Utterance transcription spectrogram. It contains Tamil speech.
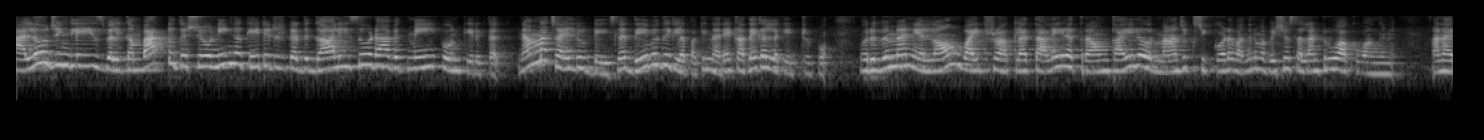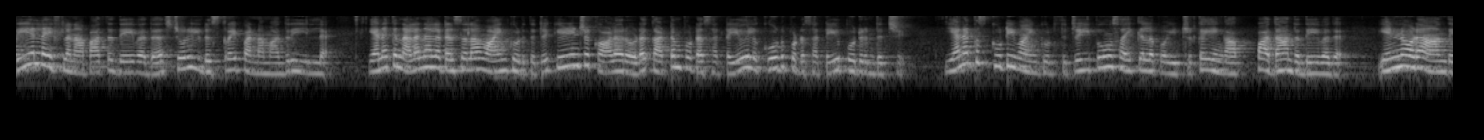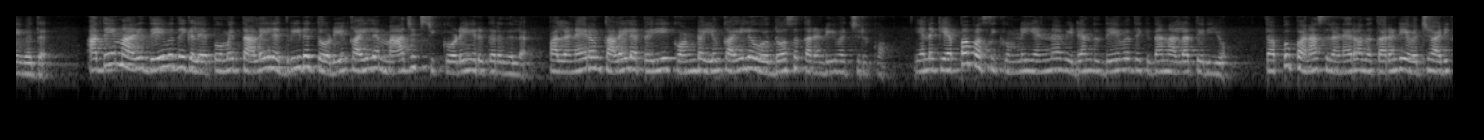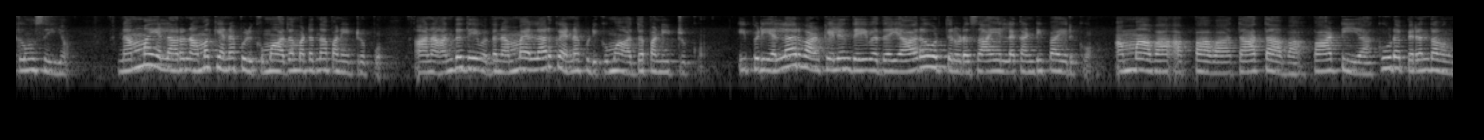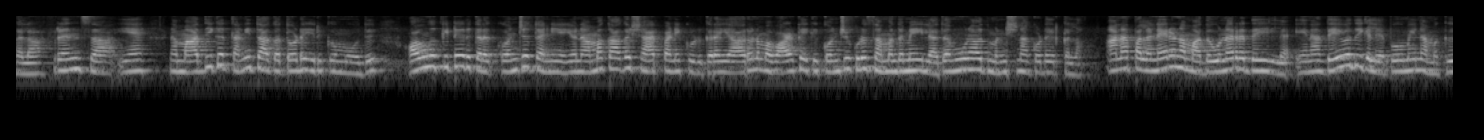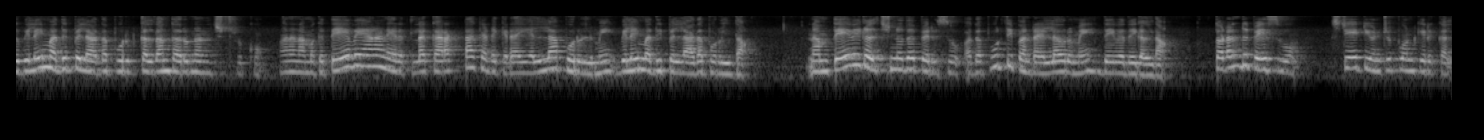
Hello Jinglish welcome back to the show நீங்கள் கேட்டுட்டு இருக்கிறது காலி சோடா வித் மெய் போன் கிருக்கல் நம்ம சைல்ட்ஹுட் டேஸில் தேவதைகளை பற்றி நிறைய கதைகளில் கேட்டிருப்போம். ஒரு விமன் என் லாங் ஒயிட் ஃப்ராக்கில் தலையில் க்ரௌன் கையில் ஒரு மேஜிக் ஸ்டிக்கோட வந்து நம்ம விஷஸ் எல்லாம் ட்ரூ ஆக்குவாங்கன்னு. ஆனால் ரியல் லைஃப்பில் நான் பார்த்த தேவதை ஸ்டோரியில் டிஸ்கிரைப் பண்ண மாதிரி இல்லை. எனக்கு நல்ல நல்ல ட்ரெஸ் எல்லாம் வாங்கி கொடுத்துட்டு கிழிஞ்ச காலரோட கட்டம் போட்ட சட்டையோ இல்லை கோடு போட்ட சட்டையோ போட்டிருந்துச்சு. எனக்கு ஸ்கூட்டி வாங்கி கொடுத்துட்டு இப்போவும் சைக்கிளில் போயிட்டுருக்க எங்கள் அப்பா தான் அந்த தேவதை. என்னோட ஆண் தேவதை. அதே மாதிரி தேவதைகள் எப்போவுமே தலையில் கிரீடத்தோடையும் கையில் மேஜிக் ஸ்டிக்கோடையும் இருக்கிறது இல்லை பல நேரம் தலையில் பெரிய கொண்டையும் கையில் ஒரு தோசை கரண்டியும் வச்சுருக்கோம். எனக்கு எப்போ பசிக்கும்னு என்னை விட அந்த தேவதைக்கு தான் நல்லா தெரியும். தப்பு பண்ணால் சில நேரம் அந்த கரண்டியை வச்சு அடிக்கவும் செய்யும். நம்ம எல்லாரும் நமக்கு என்ன பிடிக்குமோ அதை மட்டும்தான் பண்ணிகிட்ருப்போம் ஆனால் அந்த தேவதை நம்ம எல்லாருக்கும் என்ன பிடிக்குமோ அதை பண்ணிகிட்ருக்கோம் இப்படி எல்லார் வாழ்க்கையிலும் தெய்வதை யாரோ ஒருத்தரோட சாயலில் கண்டிப்பாக இருக்கும். அம்மாவா அப்பாவா தாத்தாவா பாட்டியா கூட பிறந்தவங்களா ஃப்ரெண்ட்ஸா ஏன்? நம்ம அதிக தனி தாக்கத்தோடு இருக்கும்போது அவங்கக்கிட்ட இருக்கிற கொஞ்சம் தண்ணியையும் நமக்காக ஷேர் பண்ணி கொடுக்குற யாரோ நம்ம வாழ்க்கைக்கு கொஞ்சம் கூட சம்மந்தமே இல்லாத மூணாவது மனுஷனாக கூட இருக்கலாம். ஆனால் பல நேரம் நம்ம அதை உணர்றதே இல்லை. ஏன்னா தேவதைகள் எப்போவுமே நமக்கு விலை மதிப்பில்லாத பொருட்கள் தான் தரும் நினச்சிட்டு இருக்கோம். ஆனால் நமக்கு தேவையான நேரத்தில் கரெக்டாக கிடைக்கிற எல்லா பொருளுமே விலை மதிப்பில்லாத பொருள் தான். நம் தேவைகள் சின்னதோ பெருசோ அதை பூர்த்தி பண்ணுற எல்லோருமே தேவதைகள் தான் தொடர்ந்து பேசுவோம். ஸ்டேட் யூன் டு பொன்கிருக்கல்.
